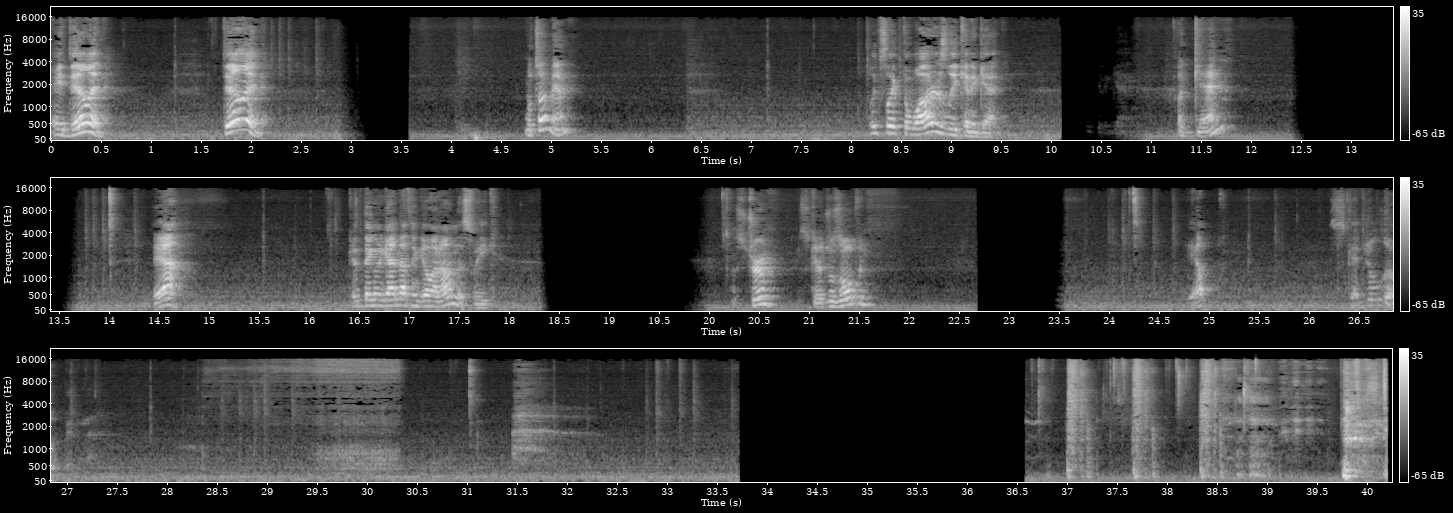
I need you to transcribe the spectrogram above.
Hey, Dylan. Dylan. What's up, man? Looks like the water's leaking again. Again? Yeah. Good thing we got nothing going on this week. That's true. Schedule's open. Yep. Schedule's open.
